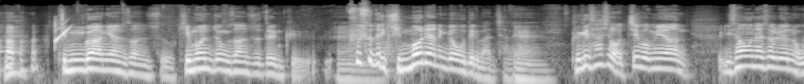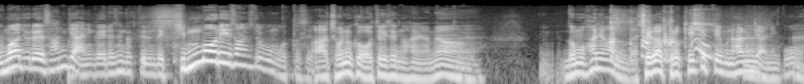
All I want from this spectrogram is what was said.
김광현 선수, 김원중 선수 등그 예. 투수들이 긴 머리 하는 경우들이 많잖아요. 예. 그게 사실 어찌 보면 이상훈 해설위원은 오마주로 해서 한 게 아닌가 이런 생각 드는데 긴 머리 선수들 보면 어떠세요? 아 저는 그거 어떻게 생각하냐면 너무 환영합니다. 제가 그렇게 했기 때문에 하는 게 아니고 네.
